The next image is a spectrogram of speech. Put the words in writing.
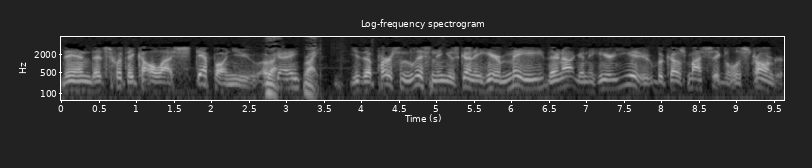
then that's what they call I step on you, okay? Right. Right. you, the person listening is going to hear me. They're not going to hear you because my signal is stronger.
